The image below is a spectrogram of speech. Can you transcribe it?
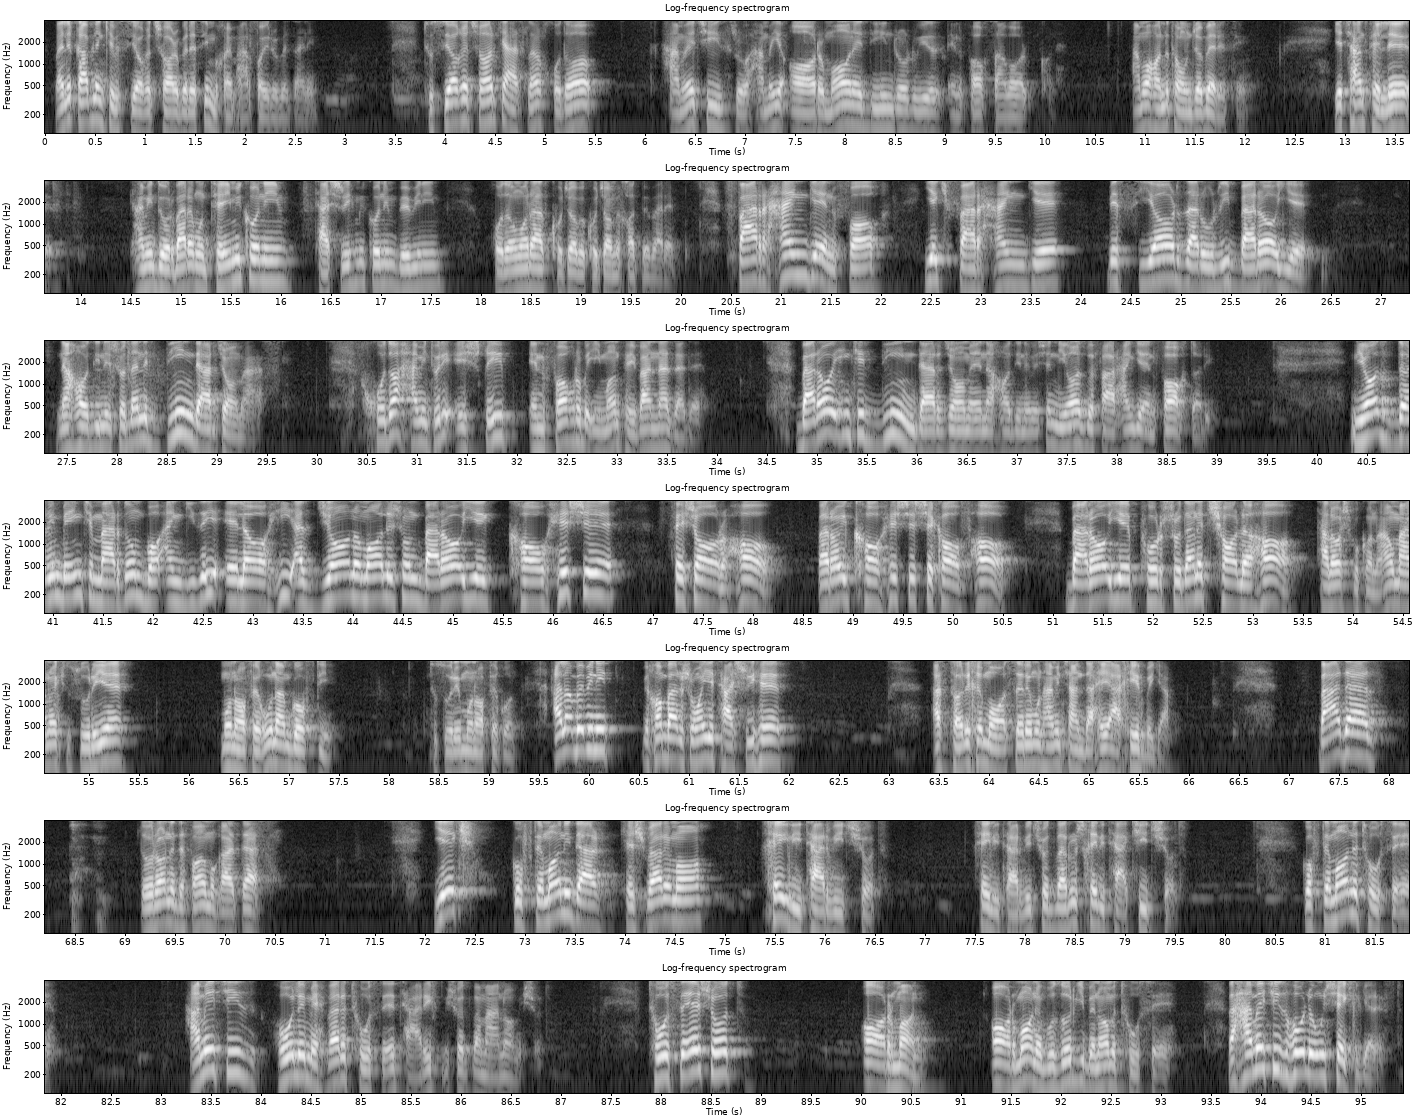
ولی قبل اینکه به سیاق چهار برسیم می‌خوایم حرفایی رو بزنیم. تو سیاق چهار که اصلا خدا همه چیز رو همه آرمان دین رو روی انفاق سوار می‌کنه. اما حالا تا اونجا برسیم. یه چند پله همین دوربرمون طی می‌کنیم تشریح می‌کنیم ببینیم خدا ما رو از کجا به کجا می‌خواد ببره. فرهنگ انفاق یک فرهنگ بسیار ضروری برای نهادینه شدن دین در جامعه است. خدا همینطوری عشقی انفاق رو به ایمان پیوند نزده. برای اینکه دین در جامعه نهادینه بشه نیاز به فرهنگ انفاق داریم. نیاز داریم به اینکه مردم با انگیزه الهی از جان و مالشون برای کاهش فشارها برای کاهش شکافها برای پر شدن چاله ها تلاش بکنن همون معنی که تو سوره منافقون هم گفتیم. تو سوره منافقون. الان ببینید می‌خوام برای شما یه تشریح از تاریخ معاصرمون همین چند دهه اخیر بگم. بعد از دوران دفاع مقدس یک گفتمانی در کشور ما خیلی ترویج شد. خیلی ترویج شد و روش خیلی تاکید شد. گفتمان توسعه. همه چیز حول محور توسعه تعریف می‌شد و معنا می‌شد. توسعه شد آرمان. آرمان بزرگی به نام توسعه. و همه چیز حول اون شکل گرفت.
